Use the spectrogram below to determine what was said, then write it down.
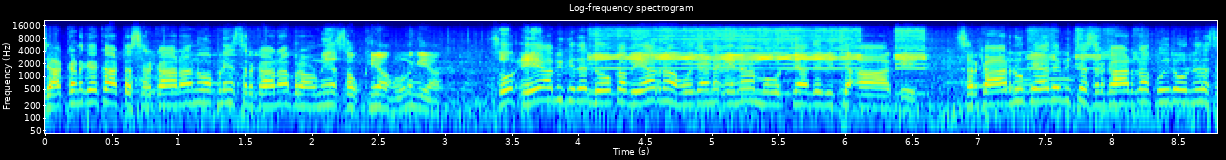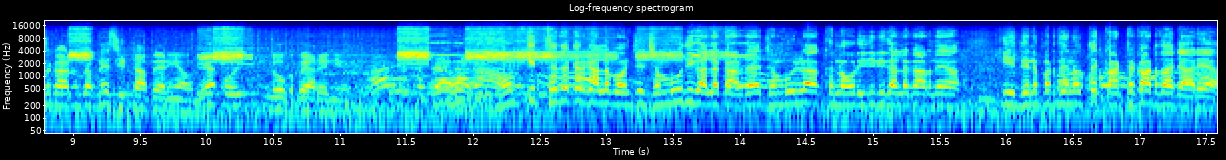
ਜਾਗਣਗੇ ਘੱਟ ਸਰਕਾਰਾਂ ਨੂੰ ਆਪਣੀਆਂ ਸਰਕਾਰਾਂ ਬਣਾਉਣੀਆਂ ਸੌਖੀਆਂ ਹੋਣਗੀਆਂ। ਸੋ ਇਹ ਆ ਵੀ ਕਿਤੇ ਲੋਕ ਅਵੇਅਰ ਨਾ ਹੋ ਜਾਣ ਇਹਨਾਂ ਮੋਰਚਿਆਂ ਦੇ ਵਿੱਚ ਆ ਕੇ। ਸਰਕਾਰ ਨੂੰ ਕਹਿ ਦੇ ਵਿੱਚ ਸਰਕਾਰ ਦਾ ਕੋਈ ਰੋਲ ਨਹੀਂ ਸਰਕਾਰ ਨੂੰ ਤਾਂ ਆਪਣੀਆਂ ਸੀਟਾਂ ਪਿਆਰੀਆਂ ਹੁੰਦੀਆਂ ਕੋਈ ਲੋਕ ਪਿਆਰੇ ਨਹੀਂ ਹੁੰਦੇ। ਹੁਣ ਹੁਣ ਕਿੱਥੇ ਤੱਕ ਗੱਲ ਪਹੁੰਚੇ? ਸ਼ੰਭੂ ਦੀ ਗੱਲ ਕਰਦੇ ਸ਼ੰਭੂ ਜਿਹੜਾ ਖਨੌਰੀ ਦੀ ਵੀ ਗੱਲ ਕਰਦੇ ਆ ਕਿ ਦਿਨ ਪਰ ਦਿਨ ਉੱਤੇ ਕੱਟ ਘਟਦਾ ਜਾ ਰਿਹਾ।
